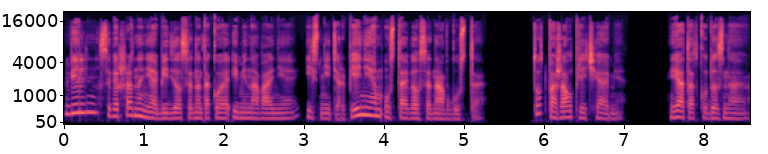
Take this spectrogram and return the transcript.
Вильн совершенно не обиделся на такое именование и с нетерпением уставился на Августа. Тот пожал плечами. «Я-то откуда знаю?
